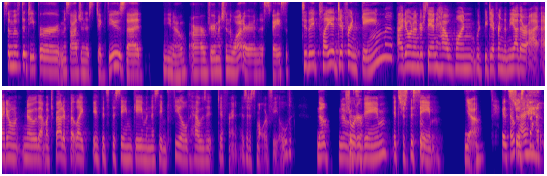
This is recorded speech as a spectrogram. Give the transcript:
some of the deeper misogynistic views that you know are very much in the water in this space do they play a different game? I don't understand how one would be different than the other. I, I don't know that much about it, but like if it's the same game in the same field, how is it different? Is it a smaller field? No, no. Shorter it's game? It's just the oh, same. Yeah. It's okay. just that,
